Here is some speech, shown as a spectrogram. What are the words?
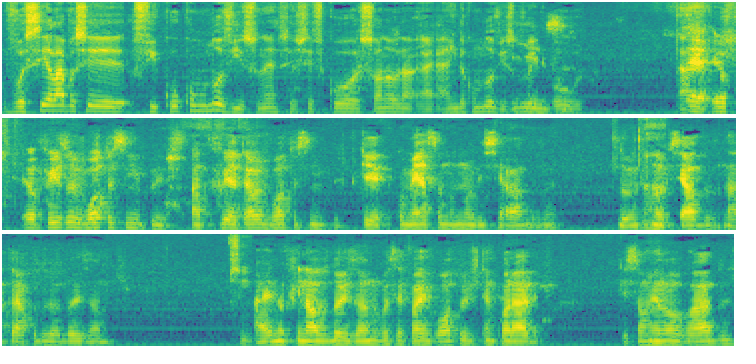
Você lá você ficou como noviço, né? Você ficou só no, ainda como noviço, Isso. Ou, ah, é, tá. eu, eu fiz os votos simples. Fui até os votos simples, porque começa no noviciado, né? Do uhum. noviciado na trapa dura dois anos. Sim. Aí no final dos dois anos você faz votos temporários, que são renovados.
